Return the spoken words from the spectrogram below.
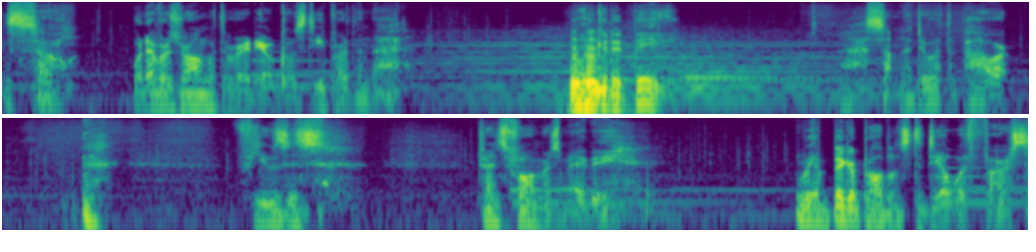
So, whatever's wrong with the radio goes deeper than that. What could it be? Ah, Something to do with the power. Fuses. Transformers, maybe. We have bigger problems to deal with first.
